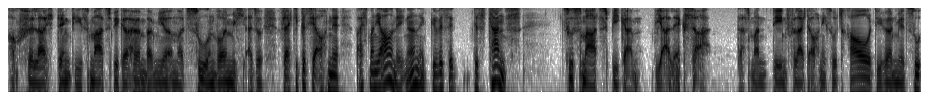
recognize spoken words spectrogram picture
auch vielleicht denkt, die Smart Speaker hören bei mir immer zu und wollen mich, also vielleicht gibt es ja auch eine, weiß man ja auch nicht, ne, eine gewisse Distanz zu Smart Speakern wie Alexa, dass man denen vielleicht auch nicht so traut, die hören mir zu.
